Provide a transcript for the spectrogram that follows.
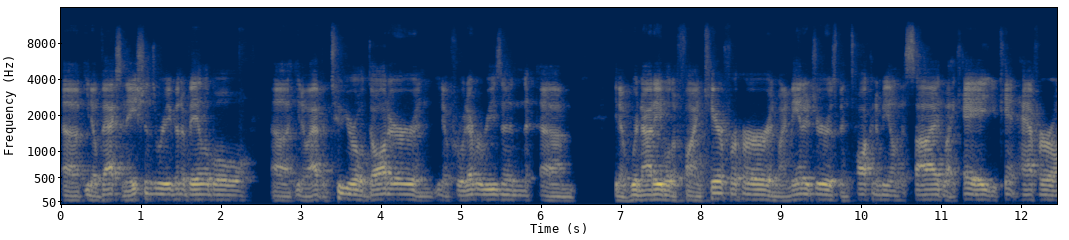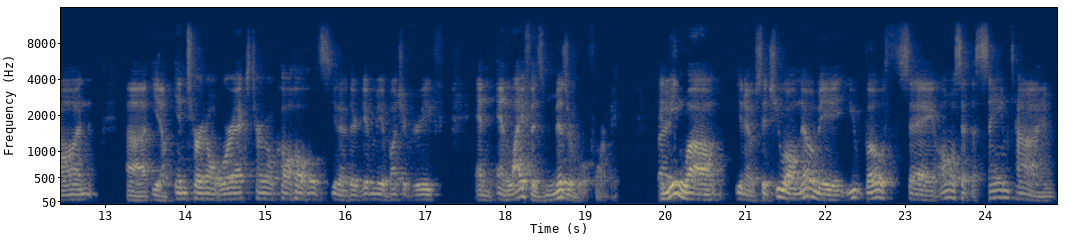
uh, you know, vaccinations were even available. Uh, you know, I have a two-year-old daughter, and you know, for whatever reason, um, you know, we're not able to find care for her. And my manager has been talking to me on the side, like, "Hey, you can't have her on." Uh, you know, internal or external calls. You know, they're giving me a bunch of grief, and and life is miserable for me. Right. And meanwhile, you know, since you all know me, you both say almost at the same time,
